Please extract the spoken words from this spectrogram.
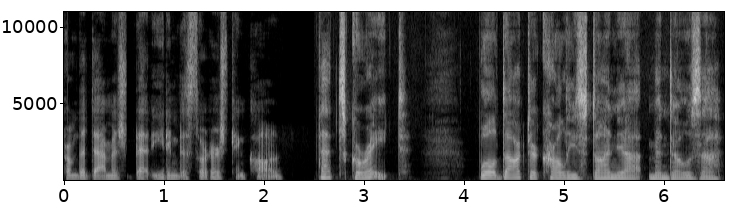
from the damage that eating disorders can cause. That's great. Well, Dr. Carlise Danya Mendoza,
